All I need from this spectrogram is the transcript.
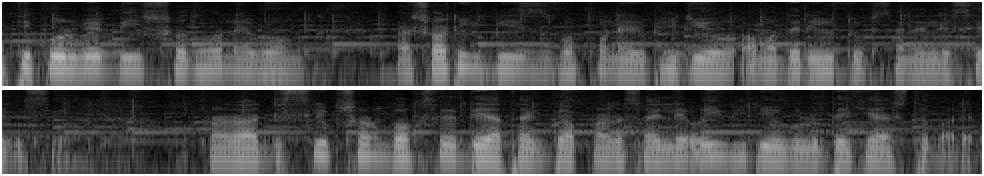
ইতিপূর্বে বীজ শোধন এবং সঠিক বীজ বপনের ভিডিও আমাদের ইউটিউব চ্যানেলে ছেড়েছি। আপনারা ডিসক্রিপশন বক্সে দেওয়া থাকবে, আপনারা চাইলে ওই ভিডিওগুলো দেখে আসতে পারেন।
